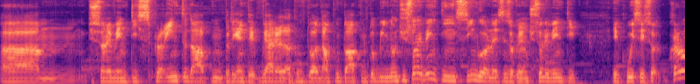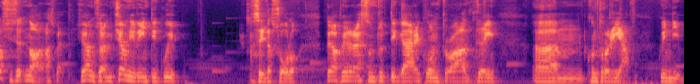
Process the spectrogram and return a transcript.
Um, ci sono eventi sprint da praticamente gare punto, da un punto A al punto B. Non ci sono eventi in singolo, nel senso che non ci sono eventi in cui sei solo. No, aspetta, c'è un, c'è un evento in cui sei da solo. Però per il resto sono tutte gare contro altri. Um, contro l'IA. Quindi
